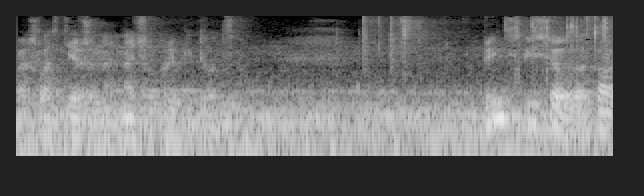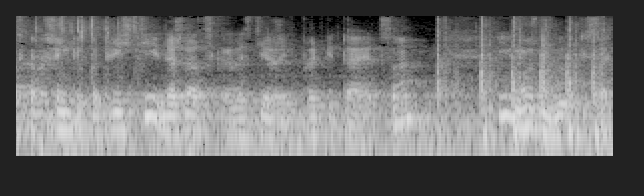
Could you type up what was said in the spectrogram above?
пошла стержень, начал пропитываться. В принципе, все. Осталось хорошенько потрясти и дождаться, когда стержень пропитается. И можно будет писать.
